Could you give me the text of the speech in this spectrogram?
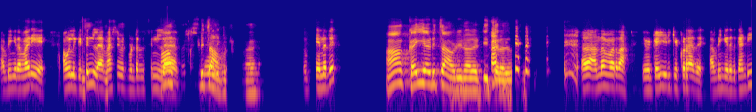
அப்படிங்கிற மாதிரி அவங்களுக்கு சின்ல மேஸ்டர்வேட் பண்றது சின்ல. என்னது? ஆ கை அடிச்சான் அப்படின்னால டீச்சர் அது. அந்த மாதிரிதான். இவன் கை அடிக்க கூடாது அப்படிங்கிறதுக்காண்டி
